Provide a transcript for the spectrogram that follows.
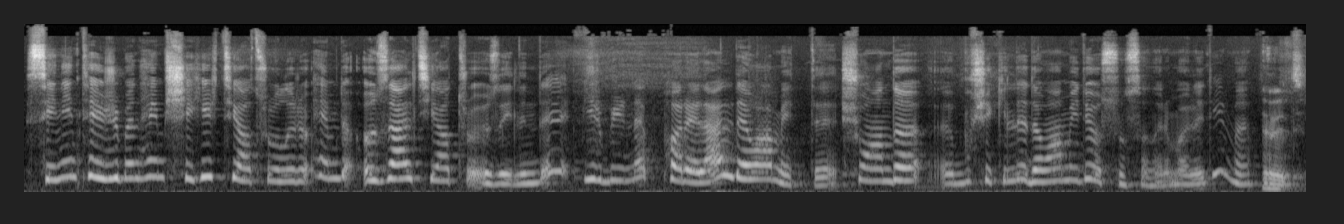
Senin tecrüben hem şehir tiyatroları hem de özel tiyatro özelinde birbirine paralel devam etti. Şu anda e, bu şekilde devam ediyorsun sanırım öyle değil mi? Evet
